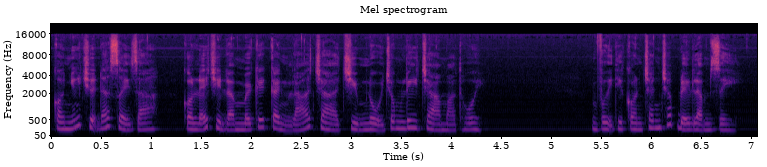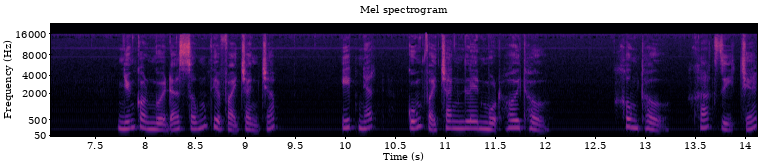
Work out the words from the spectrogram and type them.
Còn những chuyện đã xảy ra, có lẽ chỉ là mấy cái cành lá trà chìm nổi trong ly trà mà thôi. Vậy thì còn tranh chấp để làm gì? Những con người đã sống thì phải tranh chấp. Ít nhất cũng phải tranh lên một hơi thở. Không thở, khác gì chết.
